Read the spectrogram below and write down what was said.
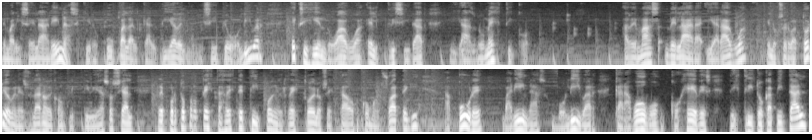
de Marisela Arenas, quien ocupa la alcaldía del municipio Bolívar, exigiendo agua, electricidad y gas doméstico. Además de Lara y Aragua, el Observatorio Venezolano de Conflictividad Social reportó protestas de este tipo en el resto de los estados como Anzuategui, Apure, Barinas, Bolívar, Carabobo, Cojedes, Distrito Capital,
